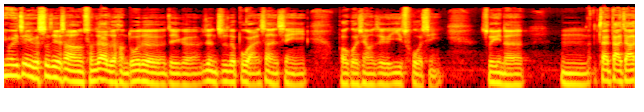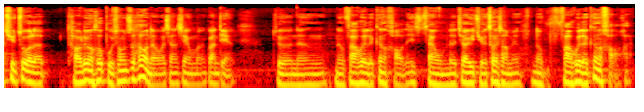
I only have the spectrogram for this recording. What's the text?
因为这个世界上存在着很多的这个认知的不完善性，包括像这个易错性，所以呢，嗯，在大家去做了讨论和补充之后呢，我相信我们的观点就能能发挥的更好的，在我们的交易决策上面能发挥的更好哈。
